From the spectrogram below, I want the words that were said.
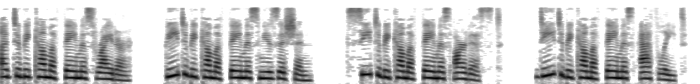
A. To become a famous writer. B. To become a famous musician. C. To become a famous artist. D. To become a famous athlete.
